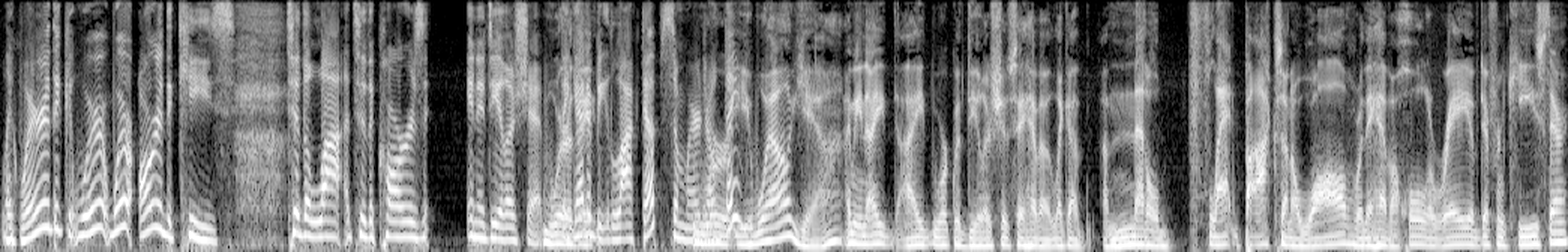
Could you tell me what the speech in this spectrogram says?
Like where are the where where are the keys to the lot to the cars in a dealership? Where they got to be locked up somewhere, don't they? Well, yeah. I mean, I I work with dealerships. They have a like a, a metal flat box on a wall where they have a whole array of different keys there.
